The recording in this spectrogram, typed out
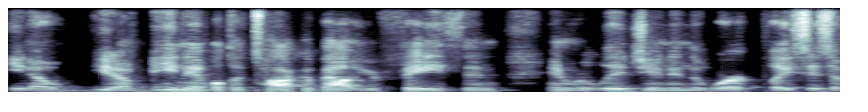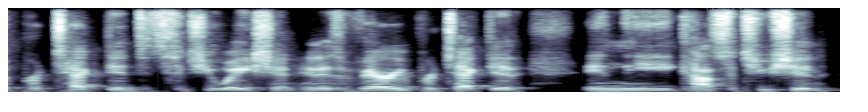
You know you know being able to talk about your faith and and religion in the workplace is a protected situation. It is very protected in the Constitution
